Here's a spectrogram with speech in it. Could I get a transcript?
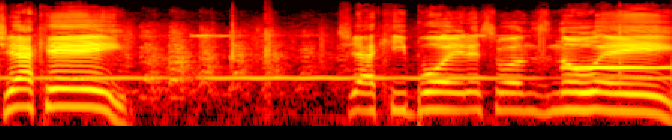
Jackie! Jackie boy, this one's naughty.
